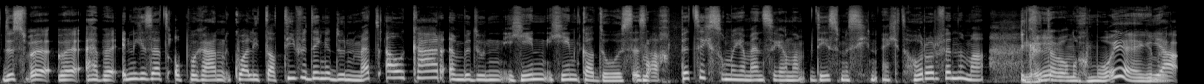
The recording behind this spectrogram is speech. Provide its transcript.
Dus we, we hebben ingezet op we gaan kwalitatieve dingen doen met elkaar en we doen geen, geen cadeaus. Is dat pittig? Sommige mensen gaan deze misschien echt horror vinden, maar Ik vind dat wel nog mooi eigenlijk. ja,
